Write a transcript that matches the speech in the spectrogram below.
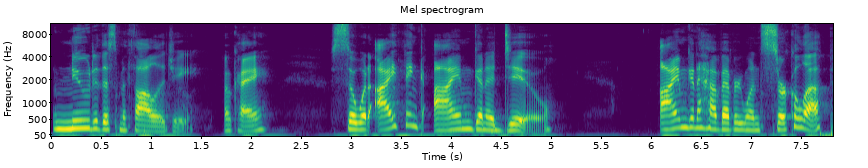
new to this mythology, okay? So what I think I'm going to do I'm going to have everyone circle up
